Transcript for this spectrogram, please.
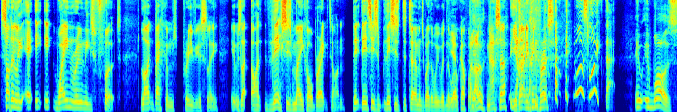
Suddenly, it, it, it, Wayne Rooney's foot. Like Beckham's previously, it was like, oh, this is make or break time. This is this is determines whether we win the World Cup. Or Hello. NASA. You got anything for us? it was like that. It, it was,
